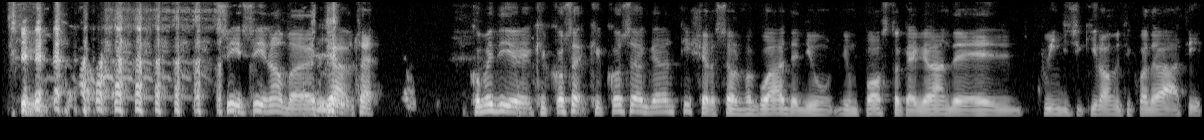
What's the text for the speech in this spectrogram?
Sì, sì, sì, no, ma è chiaro, cioè, come dire, che cosa, che cosa garantisce la salvaguardia di un, di un posto che è grande eh, 15 km quadrati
